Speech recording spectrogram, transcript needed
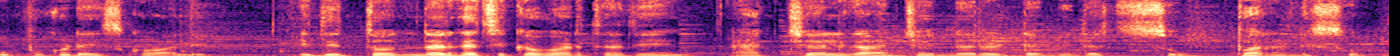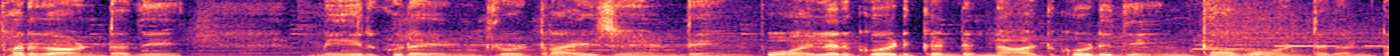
ఉప్పు కూడా వేసుకోవాలి. ఇది తొందరగా చిక్కబడుతుంది. యాక్చువల్గా జొన్న రొట్టె మీద సూపర్ అంటే సూపర్గా ఉంటుంది. మీరు కూడా ఇంట్లో ట్రై చేయండి. బాయిలర్ కోడి కంటే నాటుకోడిది ఇంకా బాగుంటదంట.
